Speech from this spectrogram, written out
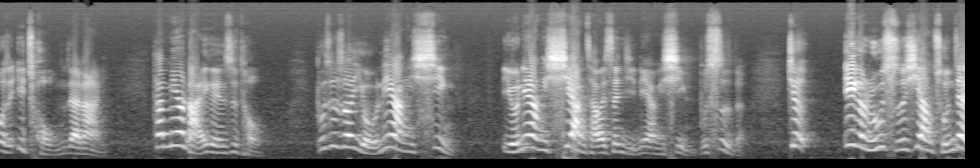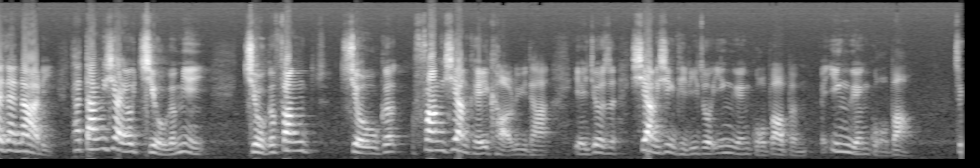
或者一重在那里，它没有哪一个人是头。不是说有那样性，有那样相才会升起那样性，不是的。就一个如实相存在在那里，它当下有九个面。九个方九个方向可以考虑它，也就是相性体力做因缘果报本因缘果报，这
